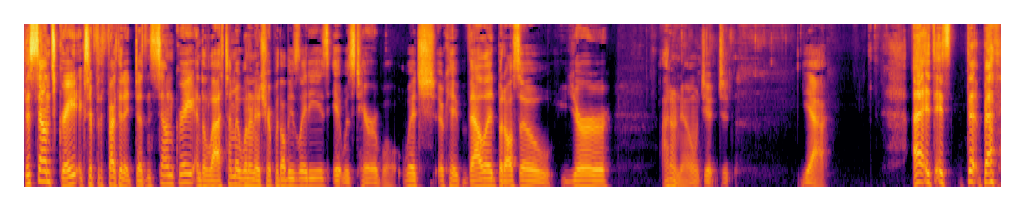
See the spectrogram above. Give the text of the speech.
this sounds great, except for the fact that it doesn't sound great. And the last time I went on a trip with all these ladies, it was terrible. Which, okay, valid, but also you're, I don't know, j- j- yeah. Uh, it, it's the Beth.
